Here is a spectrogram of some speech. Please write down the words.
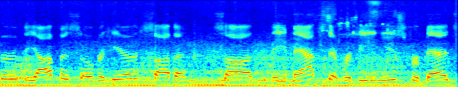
toured the office over here, saw the saw the mats that were being used for beds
